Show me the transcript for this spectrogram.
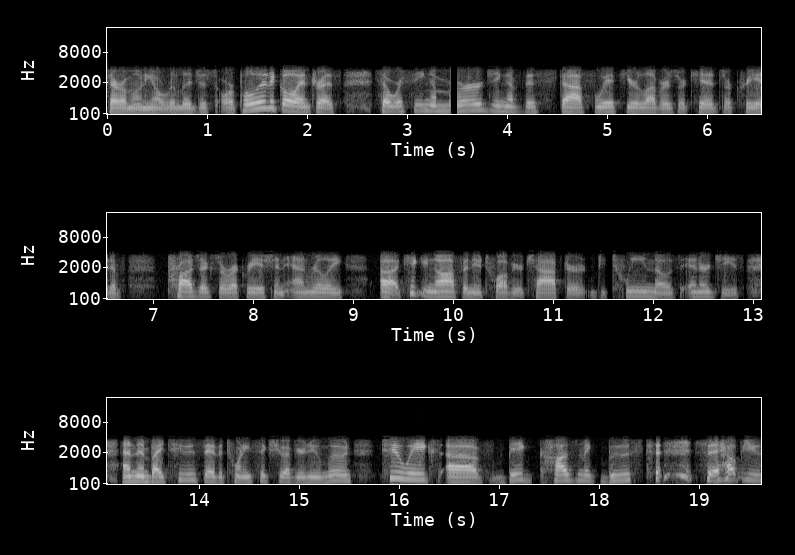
ceremonial, religious, or political interests. So we're seeing a merging of this stuff with your lovers or kids or creative projects or recreation and really uh, kicking off a new 12 year chapter between those energies. And then by Tuesday, the 26th, you have your new moon. Two weeks of big cosmic boost to help you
